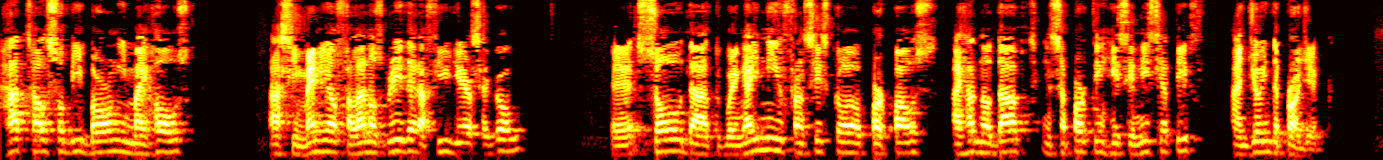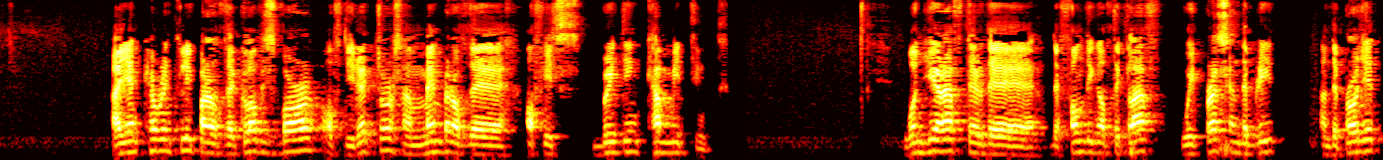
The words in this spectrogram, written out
had also been born in my house, as in many of Alanos breeder a few years ago. Uh, so that when I knew Francisco purpose, I had no doubt in supporting his initiative and joined the project. I am currently part of the club's board of directors and member of the of its breeding committee. One year after the, the founding of the club, we present the breed and the project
